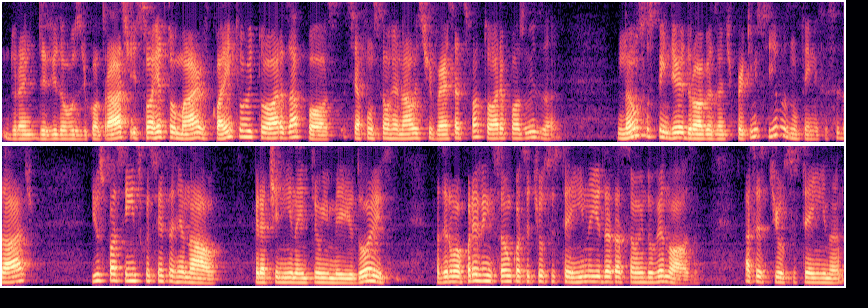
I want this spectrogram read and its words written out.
durante, devido ao uso de contraste e só retomar 48 horas após, se a função renal estiver satisfatória após o exame. Não suspender drogas antipertensivas, não tem necessidade. E os pacientes com insuficiência renal, creatinina entre 1,5 e 2, fazer uma prevenção com acetilcisteína e hidratação endovenosa. A acetilcisteína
